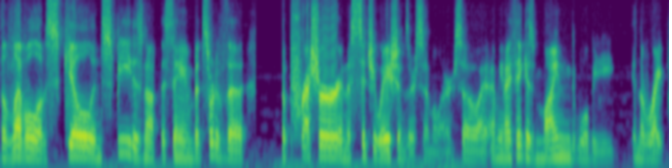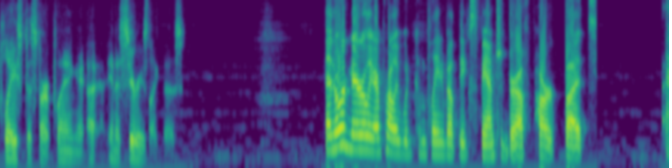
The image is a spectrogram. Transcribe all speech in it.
the level of skill and speed is not the same, but sort of the the pressure and the situations are similar. So, I, I mean, I think his mind will be in the right place to start playing uh, in a series like this. And ordinarily, I probably would complain about the expansion draft part, but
